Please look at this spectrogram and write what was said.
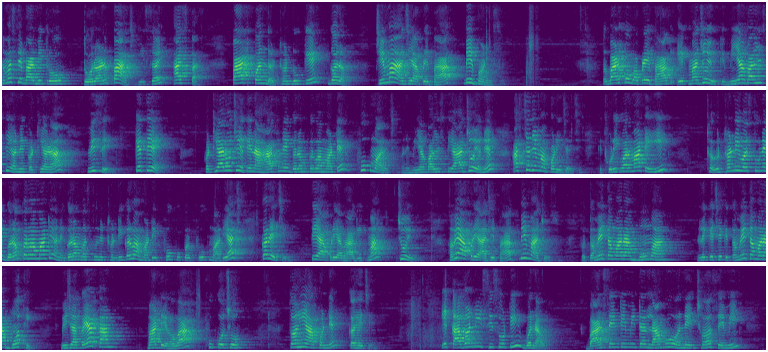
નમસ્તે બાળ મિત્રો. ધોરણ પાંચ, વિષય આસપાસ. પાઠ પંદર, ઠંડુ કે ગરમ. જેમાં આજે આપણે ભાગ બે ભણીશું. તો બાળકો, આપણે ભાગ એકમાં જોયું કે મિયા બાલિસ્તી અને કઠિયાળા વિશે કે તે. કઠિયારો છે તેના હાથને ગરમ કરવા માટે ફૂંક મારે છે અને મિયા બાલિસ્તી આ જોઈ અને આશ્ચર્યમાં પડી જાય છે કે થોડીક વાર માટે એ ઠંડી વસ્તુને ગરમ કરવા માટે અને ગરમ વસ્તુને ઠંડી કરવા માટે ફૂંક ઉપર ફૂંક માર્યા જ કરે છે. તે આપણે આ ભાગ એકમાં જોયું. હવે આપણે આજે ભાગ બેમાં જોશું. તો તમે તમારા મોંમાં, એટલે કે છે કે તમે તમારા મોંથી બીજા કયા કામ માટે હવા ફૂંકો છો? તો અહીં આપણને કહે છે કે કાગળની સિસોટી બનાવો. બાર સેન્ટીમીટર લાંબો અને છ સેમી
